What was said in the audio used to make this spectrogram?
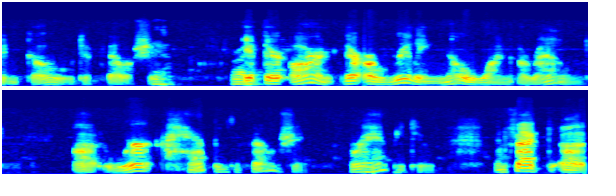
can go to fellowship. Yeah, right. If there aren't, there are really no one around. Uh, we're happy to fellowship. We're happy to. In fact, uh,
